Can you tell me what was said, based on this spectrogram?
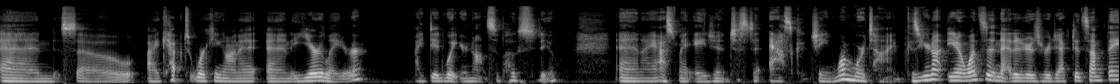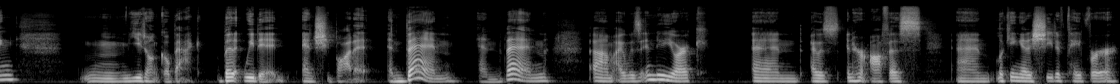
And so I kept working on it. And a year later, I did what you're not supposed to do. And I asked my agent just to ask Jean one more time. Because you're not, you know, once an editor's rejected something, mm, you don't go back. But we did. And she bought it. And then, and then um, I was in New York and I was in her office and looking at a sheet of paper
